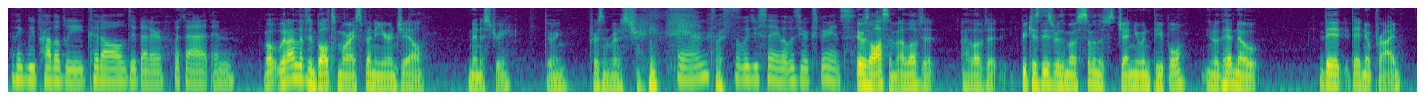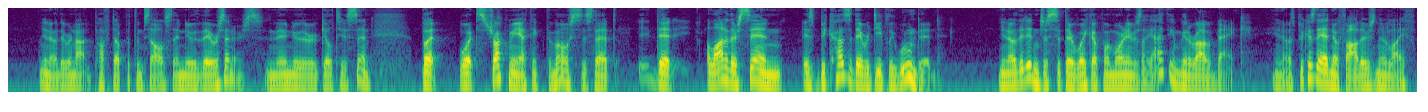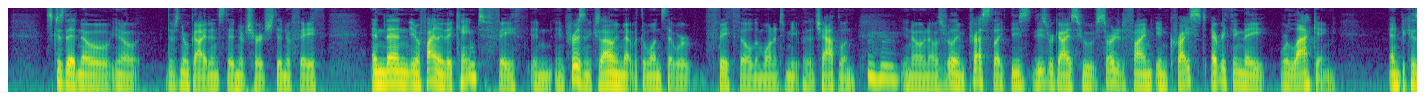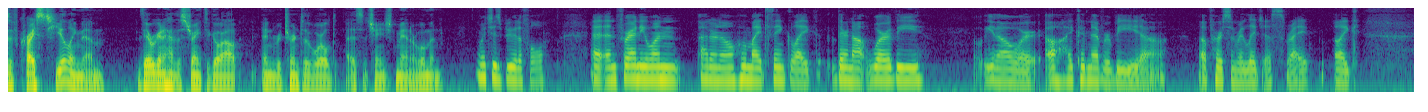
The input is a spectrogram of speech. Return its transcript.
i think we probably could all do better with that and Well, when I lived in Baltimore, I spent a year in jail ministry, doing prison ministry. and With- what would you say what was your experience It was awesome. I loved it. I loved it because these were the most some of the genuine people. You know, they had no they they had no pride. You know, they were not puffed up with themselves. They knew they were sinners and they knew they were guilty of sin. But what struck me, I think, the most is that that a lot of their sin is because they were deeply wounded. You know, they didn't just sit there, wake up one morning, and was like, "I think I'm going to rob a bank." You know, it's because they had no fathers in their life. It's because they had no, you know, there's no guidance. They had no church. They had no faith. And then, you know, finally they came to faith in, in prison because I only met with the ones that were faith filled and wanted to meet with a chaplain. mm-hmm. You know, and I was really impressed. Like these these were guys who started to find in Christ everything they were lacking, and because of Christ healing them, they were going to have the strength to go out and return to the world as a changed man or woman. which is beautiful and, and for anyone i don't know who might think like they're not worthy you know or oh i could never be uh, a person religious right? Like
